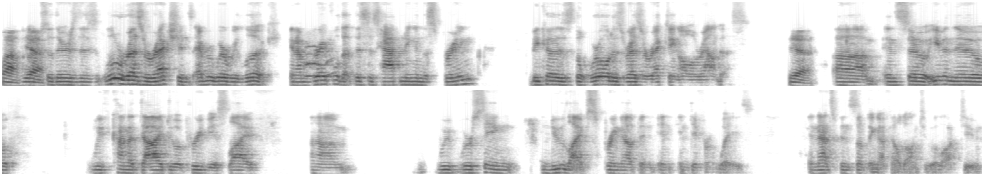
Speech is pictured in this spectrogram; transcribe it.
Wow, um, yeah. Um, so there's this little resurrections everywhere we look, and I'm grateful that this is happening in the spring because the world is resurrecting all around us. Yeah. Um, and so even though we've kind of died to a previous life, um, we, we're seeing new life spring up in, in, in different ways. And that's been something I've held on to a lot too.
